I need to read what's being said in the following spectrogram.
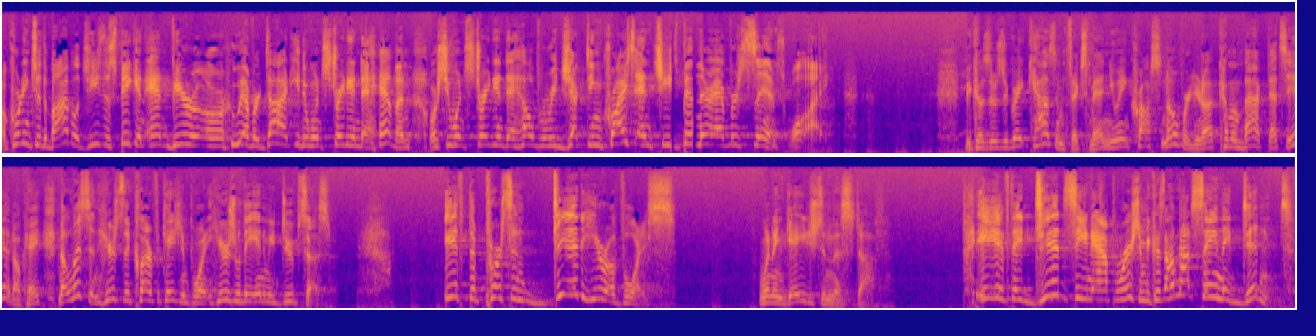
According to the Bible, Jesus speaking, Aunt Vera or whoever died either went straight into heaven or she went straight into hell for rejecting Christ, and she's been there ever since. Why? Because there's a great chasm fixed, man. You ain't crossing over. You're not coming back. That's it, okay? Now, listen, here's the clarification point. Here's where the enemy dupes us. If the person did hear a voice when engaged in this stuff, if they did see an apparition, because I'm not saying they didn't,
